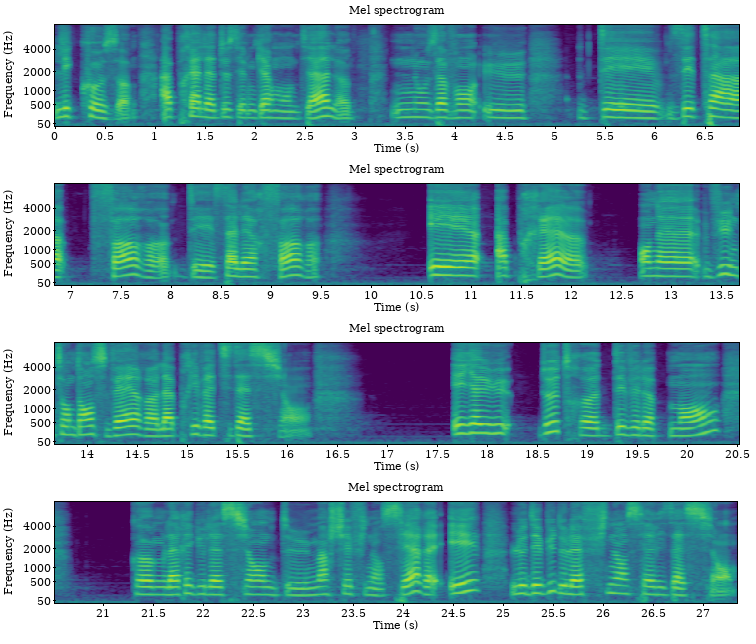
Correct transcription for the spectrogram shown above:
les causes. Après la Deuxième Guerre mondiale, nous avons eu des États forts, des salaires forts. Et après, on a vu une tendance vers la privatisation. Et il y a eu d'autres développements comme la régulation du marché financier et le début de la financiarisation.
